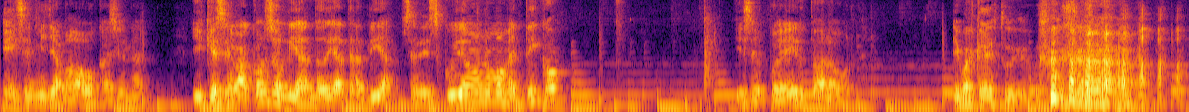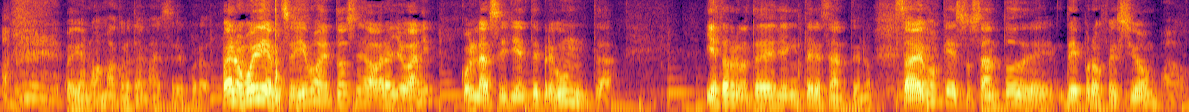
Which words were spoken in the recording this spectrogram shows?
ese es mi llamado vocacional. Y que se va consolidando día tras día. Se descuida uno un momentico y se puede ir toda la borda. Igual que el estudio. Oiga, no vamos a conectar más ese decorado. Bueno, muy bien, seguimos entonces ahora, Giovanni, con la siguiente pregunta. Y esta pregunta es bien interesante, ¿no? Sabemos que su santo de, de profesión Wow.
